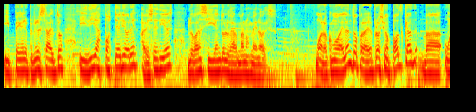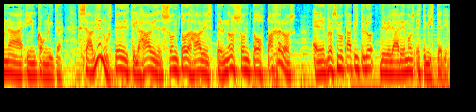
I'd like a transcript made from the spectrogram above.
y pega el primer salto, y días posteriores, a veces días, lo van siguiendo los hermanos menores. Bueno, como adelanto para el próximo podcast va una incógnita. ¿Sabían ustedes que las aves son todas aves, pero no son todos pájaros? En el próximo capítulo develaremos este misterio.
